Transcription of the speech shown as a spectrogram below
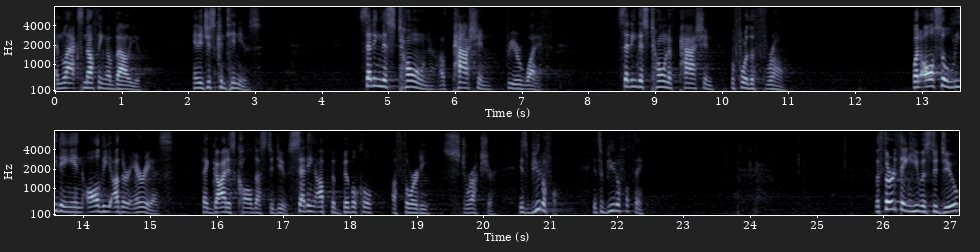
and lacks nothing of value. And it just continues. Setting this tone of passion for your wife, setting this tone of passion before the throne, but also leading in all the other areas that God has called us to do, setting up the biblical authority structure It's beautiful. It's a beautiful thing. The third thing he was to do,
